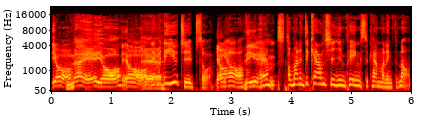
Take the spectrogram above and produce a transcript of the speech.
ja. Nej, ja. Ja. Nej, men det är ju typ så. Ja, det är ju hemskt. Om man inte kan Xi Jinping så kan man inte någon.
